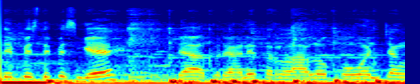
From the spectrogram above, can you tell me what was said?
Tipis-tipis nggih. Tidak berani terlalu kewenceng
